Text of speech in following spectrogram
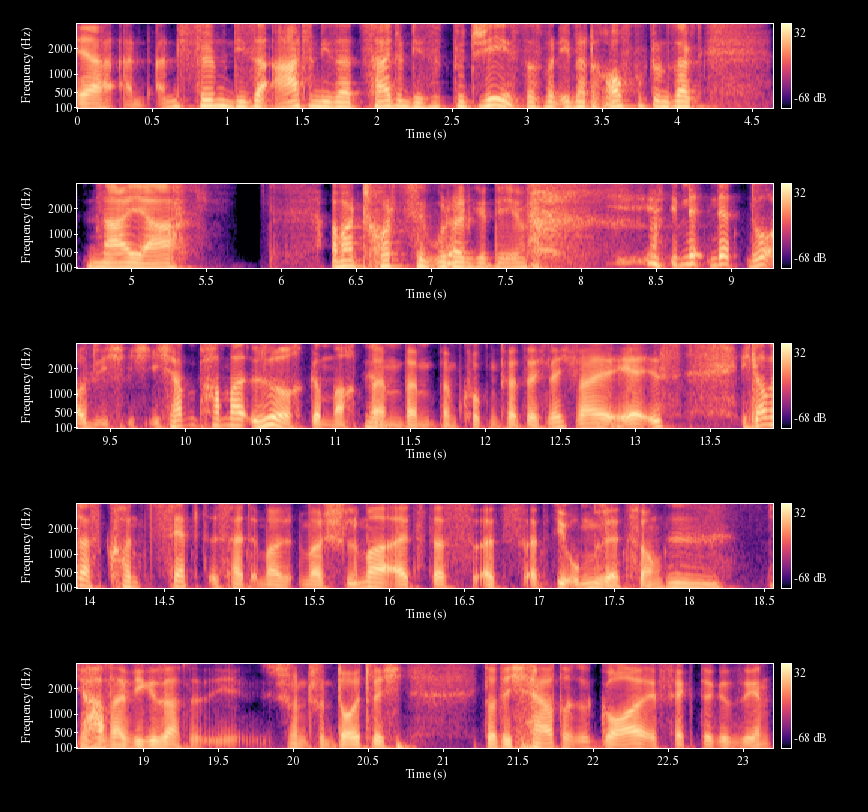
Ja. an, an Filmen dieser Art und dieser Zeit und dieses Budgets, dass man eben da drauf guckt und sagt, na ja, aber trotzdem unangenehm. Der, nur, also ich ich, ich habe ein paar Mal irr gemacht Ja. beim, beim, beim Gucken tatsächlich, weil er ist, ich glaube, das Konzept ist halt immer, immer schlimmer als das, als, als die Umsetzung. Hm. Ja, weil wie gesagt, schon, schon deutlich, deutlich härtere Gore-Effekte gesehen.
